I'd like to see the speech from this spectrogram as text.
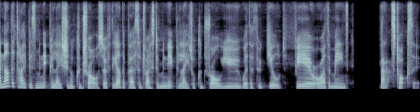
Another type is manipulation or control. So, if the other person tries to manipulate or control you, whether through guilt, fear, or other means, that's toxic.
